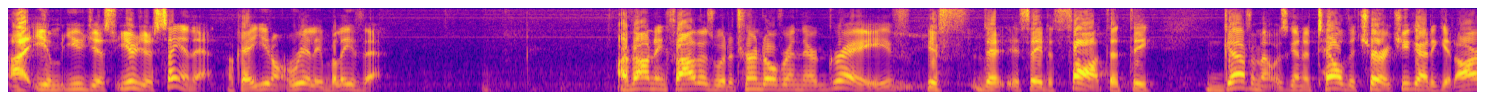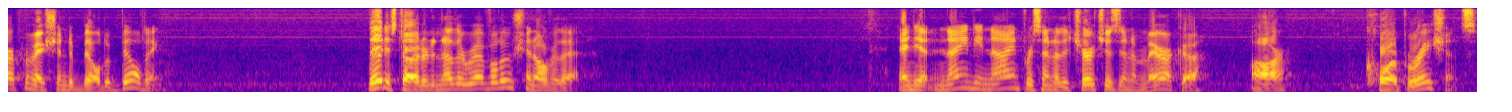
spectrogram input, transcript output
Uh, you, you just, you're just saying that, okay? You don't really believe that. Our founding fathers would have turned over in their grave if, that, if they'd have thought that the government was going to tell the church, you got to get our permission to build a building. They'd have started another revolution over that. And yet 99% of the churches in America are corporations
